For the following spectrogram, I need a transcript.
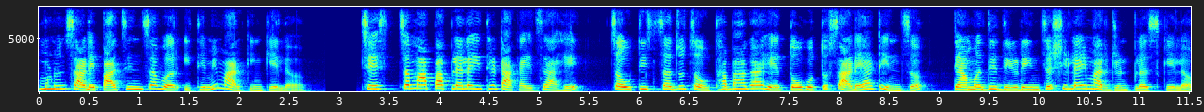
म्हणून साडेपाच इंचावर इथे मी मार्किंग केलं. चेस्टचं माप आपल्याला इथे टाकायचं आहे. चौतीसचा जो चौथा भाग आहे तो होतो साडेआठ इंच. त्यामध्ये दीड इंच शिलाई मार्जिन प्लस केलं.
